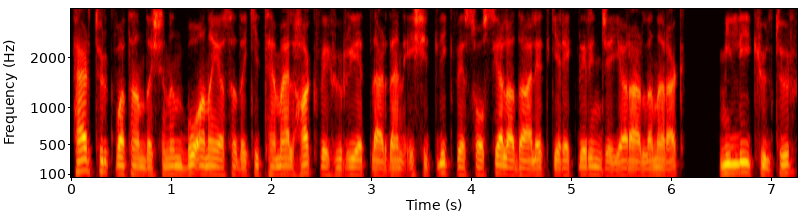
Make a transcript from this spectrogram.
Her Türk vatandaşının bu anayasadaki temel hak ve hürriyetlerden eşitlik ve sosyal adalet gereklerince yararlanarak, milli kültür,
